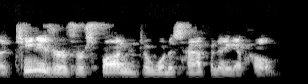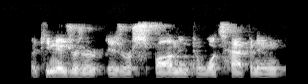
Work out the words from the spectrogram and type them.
a teenager is responding to what is happening at home. A teenager is responding to what's happening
